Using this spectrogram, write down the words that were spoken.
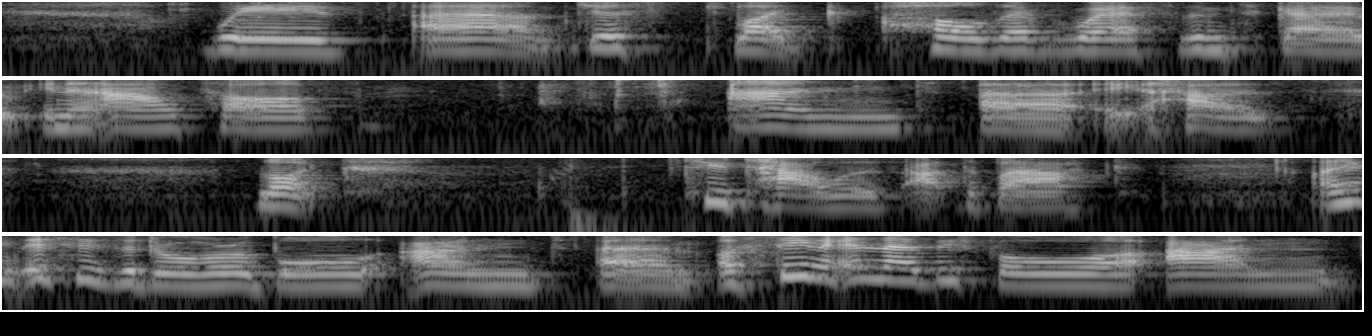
with um, just like holes everywhere for them to go in and out of and uh, it has like two towers at the back. I think this is adorable and um, I've seen it in there before and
